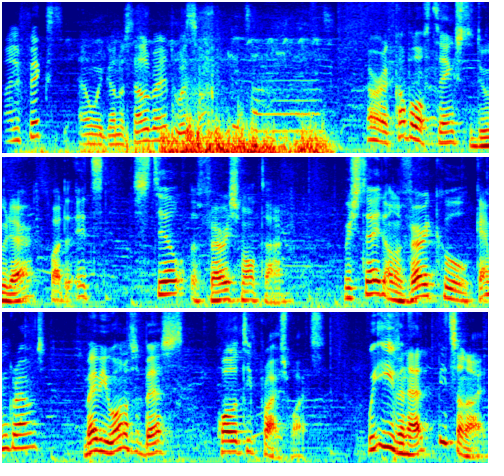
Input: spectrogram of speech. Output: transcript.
Finally fixed and we're gonna celebrate with some pizzas. There are a couple of things to do there, but it's still a very small town. We stayed on a very cool campground, maybe one of the best, quality price wise. We even had pizza night.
